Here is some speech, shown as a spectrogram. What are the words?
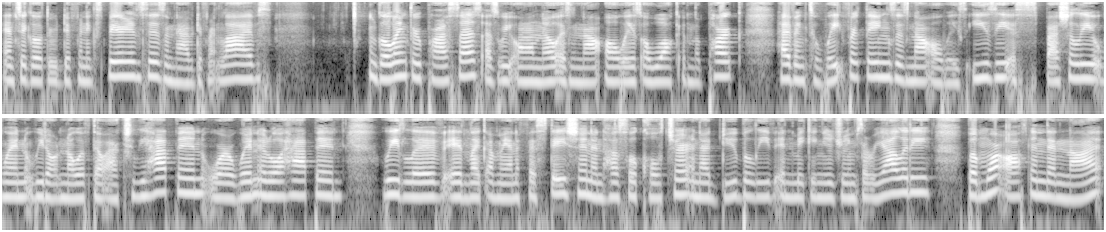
and to go through different experiences and have different lives. Going through process, as we all know, is not always a walk in the park. Having to wait for things is not always easy, especially when we don't know if they'll actually happen or when it will happen. We live in like a manifestation and hustle culture, and I do believe in making your dreams a reality, but more often than not,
